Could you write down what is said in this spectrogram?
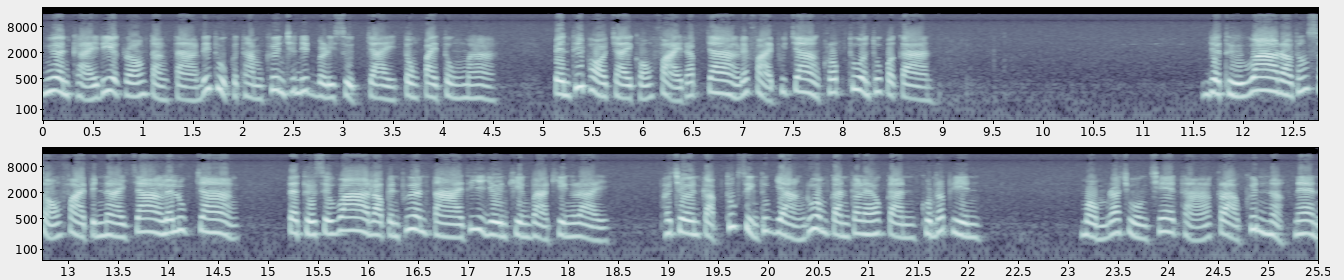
เงื่อนไขเรียกร้องต่างๆ ได้ถูกกระทำขึ้นชนิดบริสุทธิ์ใจตรงไปตรงมา เป็นที่พอใจของฝ่ายรับจ้างและฝ่ายผู้จ้างครบถ้วนทุกประการ อย่าถือว่าเราทั้งสองฝ่ายเป็นนายจ้างและลูกจ้าง แต่ถือเสียว่าเราเป็นเพื่อนตายที่จะยืนเคียงบ่าเคียงไหลเผชิญกับทุกสิ่งทุกอย่างร่วมกันก็แล้วกัน คุณรพิน หม่อมราชวงศ์เชษฐากล่าวขึ้นหนักแน่น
